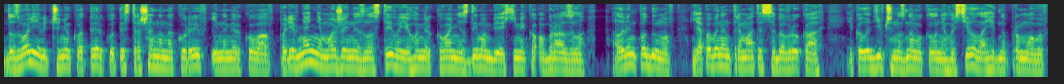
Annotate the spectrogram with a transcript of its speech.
Дозволь я відчиню квартирку, ти страшенно накурив і наміркував. Порівняння може й не злостиве, його міркування з димом біохіміка образило. Але він подумав: я повинен тримати себе в руках. І коли дівчина знову коло нього сіла, лагідно промовив:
